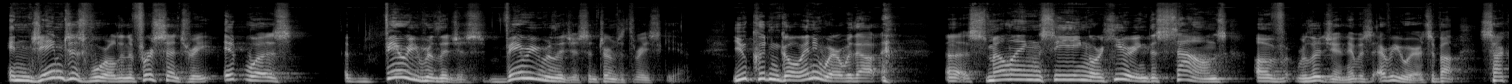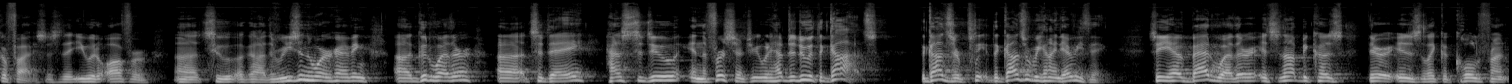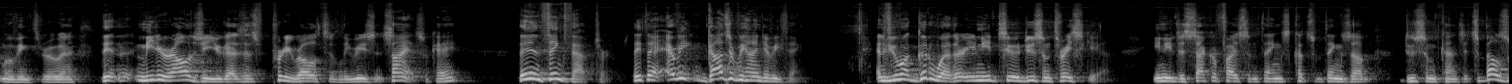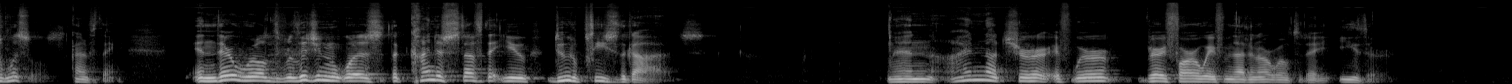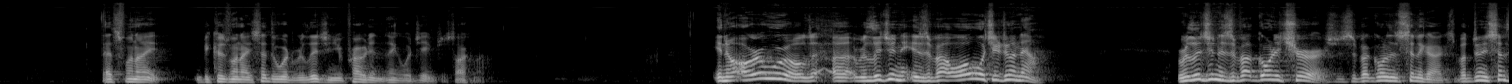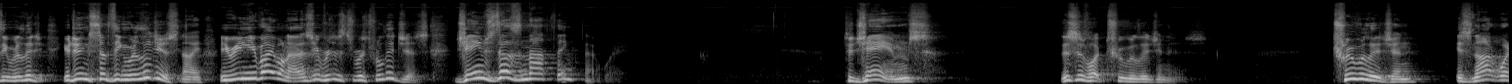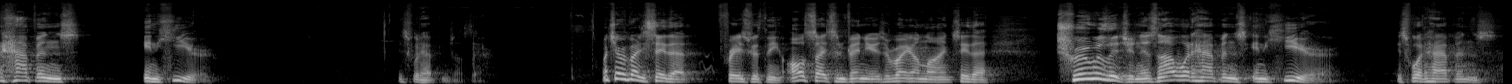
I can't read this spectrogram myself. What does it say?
In James's world in the first century, it was very religious, very religious in terms of threskia. You couldn't go anywhere without uh, smelling, seeing, or hearing the sounds of religion. It was everywhere. It's about sacrifices that you would offer uh, to a God. The reason we're having uh, good weather uh, today has to do, in the first century, would have to do with the gods. The gods are ple- the gods are behind everything. So you have bad weather. It's not because there is like a cold front moving through. And the, meteorology, you guys, is pretty relatively recent science. Okay, they didn't think that terms. They thought every gods are behind everything. And if you want good weather, you need to do some threskia. You need to sacrifice some things, cut some things up, do some kinds. Of, it's bells and whistles kind of thing. In their world, religion was the kind of stuff that you do to please the gods. And I'm not sure if we're very far away from that in our world today either. That's when I, because when I said the word religion, you probably didn't think of what James was talking about. In our world, uh, religion is about, well, what you're doing now. Religion is about going to church. It's about going to the synagogue. It's about doing something religious. You're doing something religious now. You're reading your Bible now. It's religious. James does not think that way. To James, this is what true religion is. True religion is not what happens in here, it's what happens out there. Want you everybody to say that phrase with me. All sites and venues, everybody online, say that. True religion is not what happens in here, it's what happens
